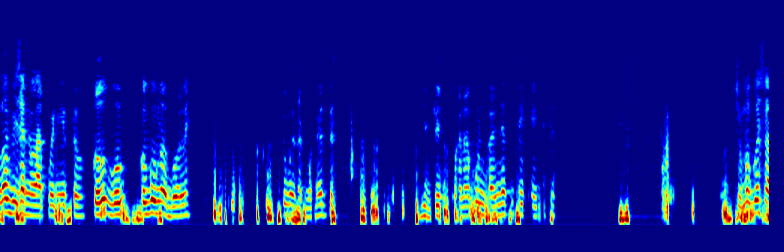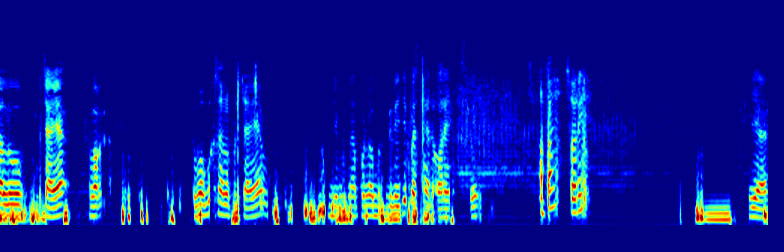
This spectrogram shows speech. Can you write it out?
lo bisa ngelakuin itu. Kok gue kok gue nggak boleh? Gue banyak banget tuh. Di grade mana pun banyak sih kayak gitu. Cuma gue selalu percaya kalau cuma gue selalu percaya di mana pun lo bergereja pasti ada orang yang apa? Sorry? Iya.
